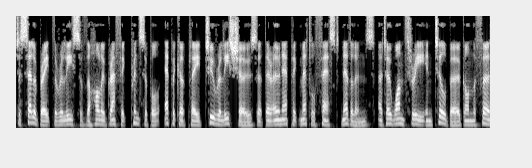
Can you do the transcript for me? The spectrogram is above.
To celebrate the release of the holographic principle, Epica played two release shows at their own Epic Metal Fest Netherlands at 013 in Tilburg on 1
